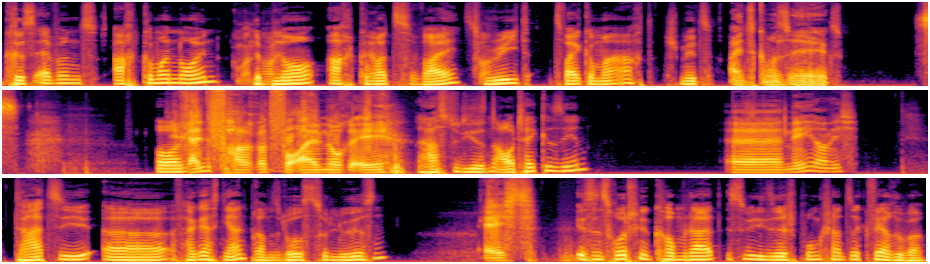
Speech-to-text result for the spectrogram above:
Chris Evans, 8,9. 8,9. LeBlanc, 8,2. So. Reed, 2,8. Schmidt, 1,6. Die Und Rennfahrer vor allem noch, ey. hast du diesen Outtake gesehen? Äh, nee, noch nicht. Da hat sie äh, vergessen, die Handbremse loszulösen, Echt? ist ins Rutschen gekommen und hat, ist über diese Sprungschanze quer rüber.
